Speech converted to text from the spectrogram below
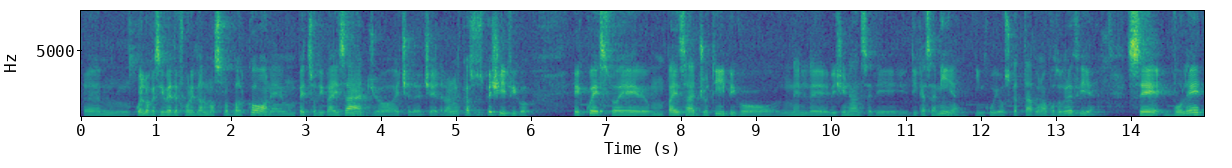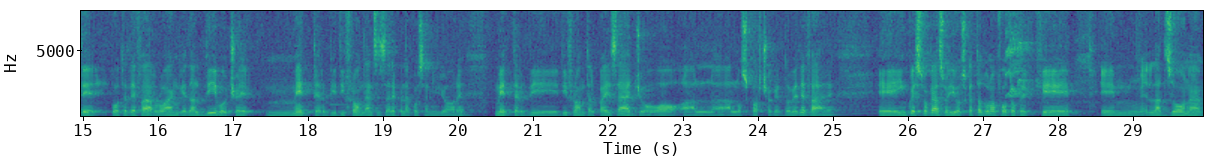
ehm, quello che si vede fuori dal nostro balcone, un pezzo di paesaggio, eccetera, eccetera. Nel caso specifico, e questo è un paesaggio tipico nelle vicinanze di, di casa mia, in cui ho scattato una fotografia, se volete potete farlo anche dal vivo, cioè mm, mettervi di fronte, anzi sarebbe la cosa migliore, mettervi di fronte al paesaggio o al, allo scorcio che dovete fare. E in questo caso io ho scattato una foto perché ehm, la zona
